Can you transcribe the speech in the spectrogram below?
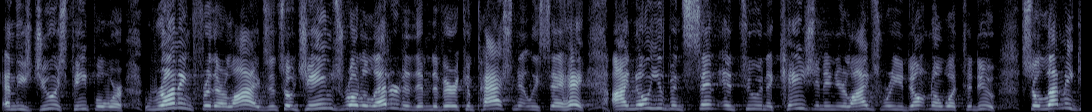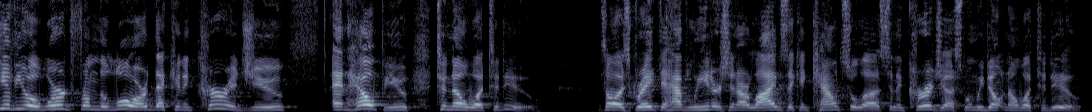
and these Jewish people were running for their lives. And so James wrote a letter to them to very compassionately say, Hey, I know you've been sent into an occasion in your lives where you don't know what to do. So let me give you a word from the Lord that can encourage you and help you to know what to do. It's always great to have leaders in our lives that can counsel us and encourage us when we don't know what to do.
